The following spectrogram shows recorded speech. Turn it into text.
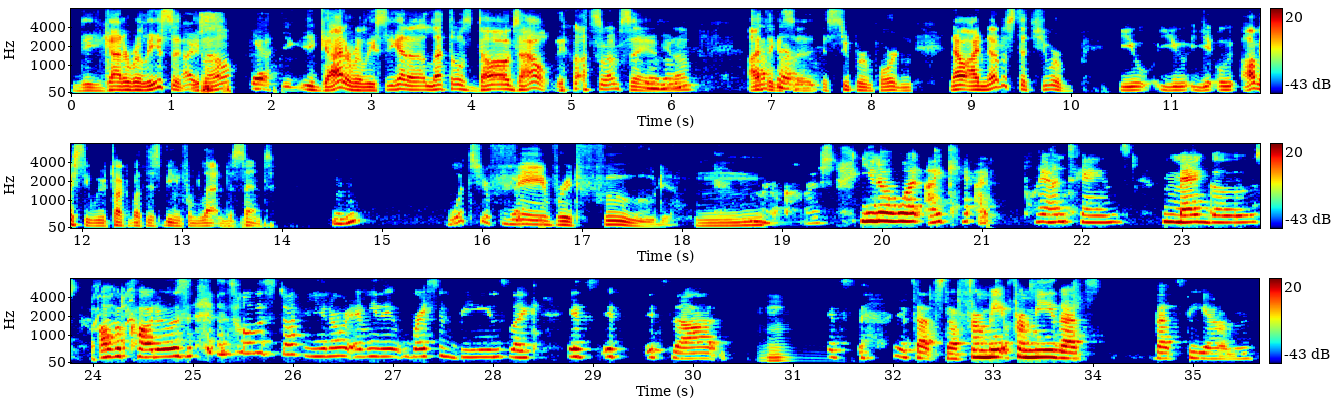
You got to release it, Nice. you know? Yeah. You, you got to release it. You got to let those dogs out. That's what I'm saying, you Mhm. know? I think it's a, it's super important. Now, I noticed that you were you you you obviously we were talking about this being from Latin descent. Mhm. What's your Yeah. favorite food? Mm, Oh gosh, you know what? I can't. I plantains, mangoes, avocados. It's all the stuff. You know, what I mean, it, rice and beans. Like it's it's it's that. mm. It's it's that stuff. For me, for me, that's that's the um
